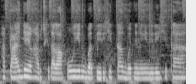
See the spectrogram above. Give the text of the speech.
apa aja yang harus kita lakuin buat diri kita, buat nyenengin diri kita.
